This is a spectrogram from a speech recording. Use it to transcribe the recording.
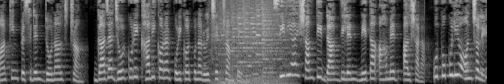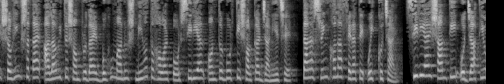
মার্কিন প্রেসিডেন্ট ডোনাল্ড ট্রাম্প। গাজা জোর করে খালি করার পরিকল্পনা রয়েছে ট্রাম্পের। সিরিয়ায় শান্তির ডাক দিলেন নেতা আহমেদ আলসারা। উপকূলীয় অঞ্চলে সহিংসতায় আলাউিত সম্প্রদায়ের বহু মানুষ নিহত হওয়ার পর সিরিয়ার অন্তর্বর্তী সরকার জানিয়েছে, তারা শৃঙ্খলা ফেরাতে ঐক্য চায়। সিরিয়ায় শান্তি ও জাতীয়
